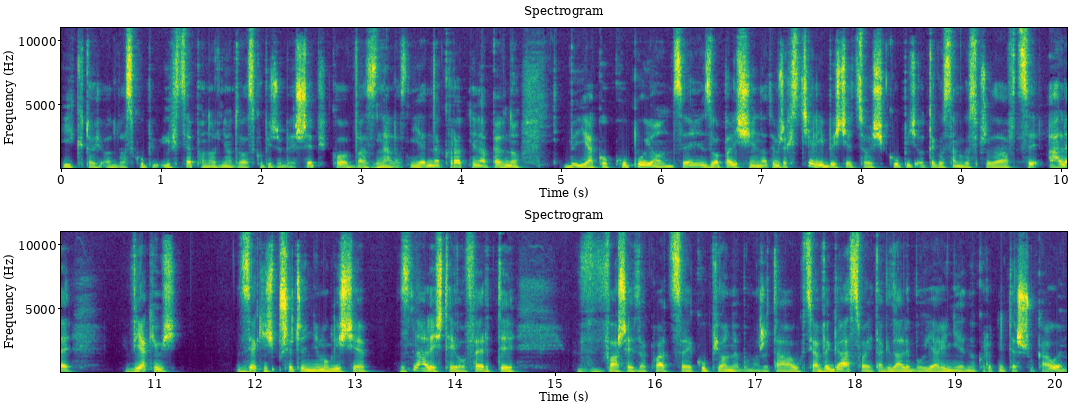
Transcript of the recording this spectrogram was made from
i ktoś od Was kupił i chce ponownie od Was kupić, żeby szybko Was znalazł. Niejednokrotnie na pewno jako kupujący złapaliście się na tym, że chcielibyście coś kupić od tego samego sprzedawcy, ale w jakimś, z jakichś przyczyn nie mogliście znaleźć tej oferty w Waszej zakładce kupione, bo może ta aukcja wygasła i tak dalej, bo ja niejednokrotnie też szukałem.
